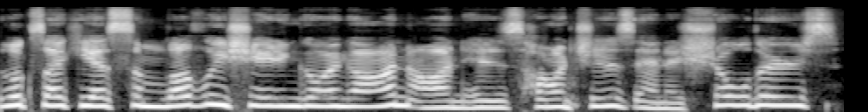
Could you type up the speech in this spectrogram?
It looks like he has some lovely shading going on on his haunches and his shoulders.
